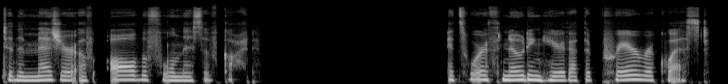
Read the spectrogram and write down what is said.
to the measure of all the fullness of God. It's worth noting here that the prayer request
